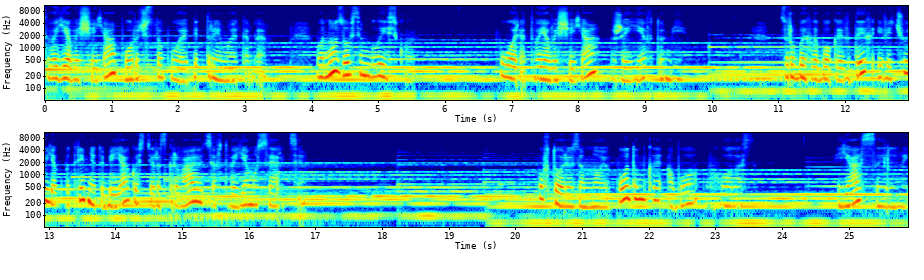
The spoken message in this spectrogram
Твоє вище я поруч з тобою підтримує тебе. Воно зовсім близько. Поряд твоє вище я вже є в тобі. Зроби глибокий вдих і відчуй, як потрібні тобі якості розкриваються в твоєму серці. Повторюй за мною подумки або вголос. Я сильний.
